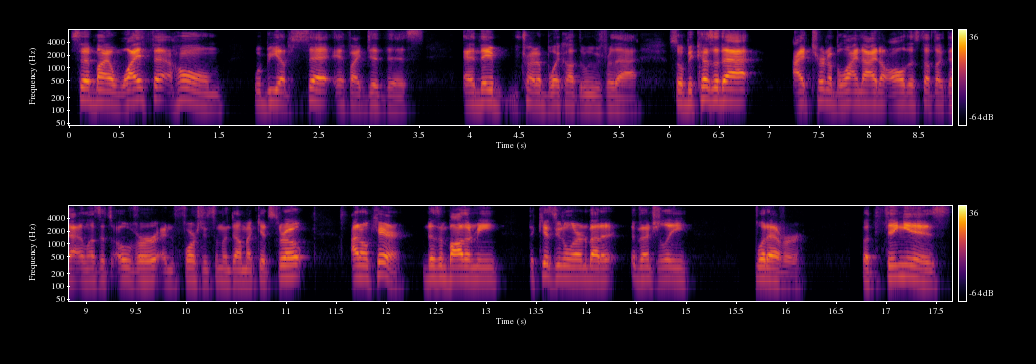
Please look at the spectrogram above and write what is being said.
said my wife at home would be upset if I did this, and they try to boycott the movie for that. So because of that, I turn a blind eye to all this stuff like that unless it's over and forcing something down my kid's throat. I don't care. It doesn't bother me. The kid's gonna learn about it eventually, whatever. But the thing is,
